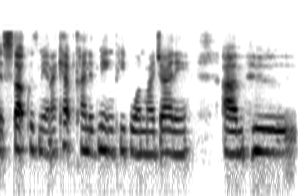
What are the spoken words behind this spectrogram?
it stuck with me, and I kept kind of meeting people on my journey who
